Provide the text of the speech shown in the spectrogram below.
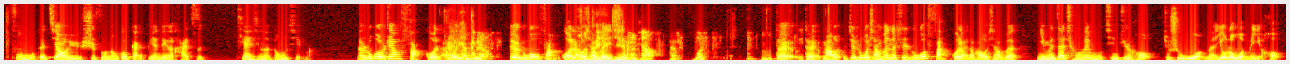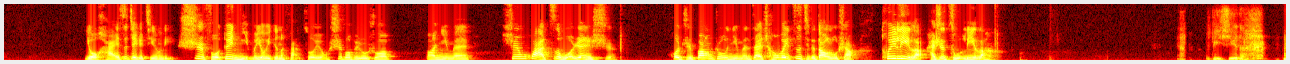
父母的教育是否能够改变这个孩子天性的东西嘛？那如果这样反过来，改变不了。对，如果我反过来，我想问一下，我，嗯，对对，妈，我就是我想问的是，如果反过来的话，我想问你们在成为母亲之后，就是我们有了我们以后，有孩子这个经历，是否对你们有一定的反作用？是否比如说帮你们深化自我认识，或者帮助你们在成为自己的道路上推力了，还是阻力了？必须的，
